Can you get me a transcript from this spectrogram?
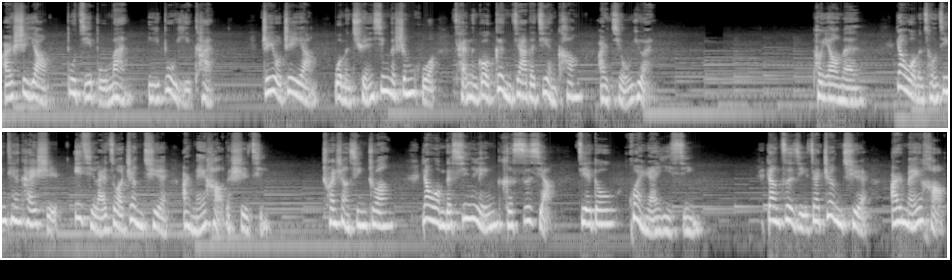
而是要不急不慢，一步一看。只有这样，我们全新的生活才能够更加的健康而久远。朋友们，让我们从今天开始，一起来做正确而美好的事情，穿上新装，让我们的心灵和思想皆都焕然一新，让自己在正确而美好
